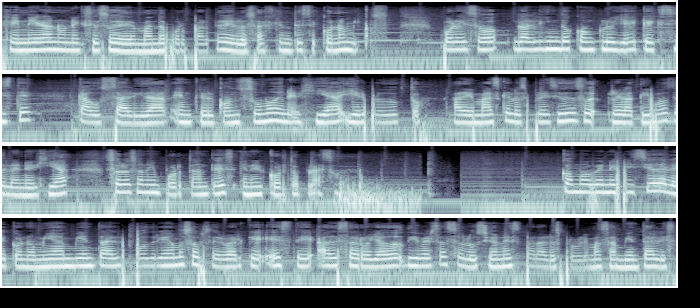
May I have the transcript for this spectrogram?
generan un exceso de demanda por parte de los agentes económicos. Por eso, Galindo concluye que existe causalidad entre el consumo de energía y el producto, además que los precios relativos de la energía solo son importantes en el corto plazo. Como beneficio de la economía ambiental, podríamos observar que éste ha desarrollado diversas soluciones para los problemas ambientales,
